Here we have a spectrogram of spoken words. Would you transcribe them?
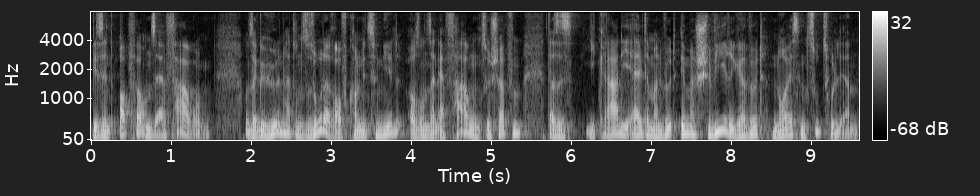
Wir sind Opfer unserer Erfahrungen. Unser Gehirn hat uns so darauf konditioniert, aus unseren Erfahrungen zu schöpfen, dass es, je gerade je älter man wird, immer schwieriger wird, Neues hinzuzulernen.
